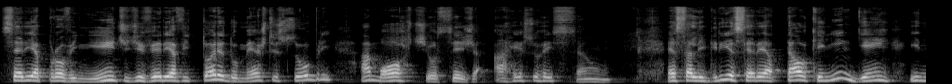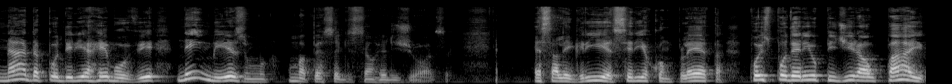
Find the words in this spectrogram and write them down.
seria proveniente de ver a vitória do Mestre sobre a morte, ou seja, a ressurreição. Essa alegria seria tal que ninguém e nada poderia remover, nem mesmo uma perseguição religiosa. Essa alegria seria completa, pois poderiam pedir ao Pai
